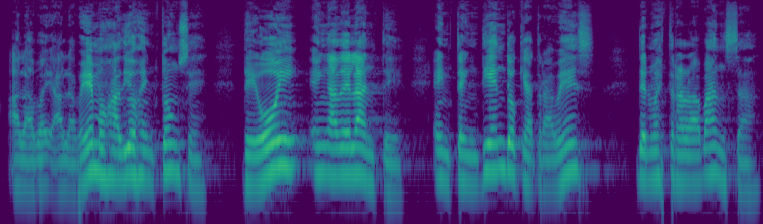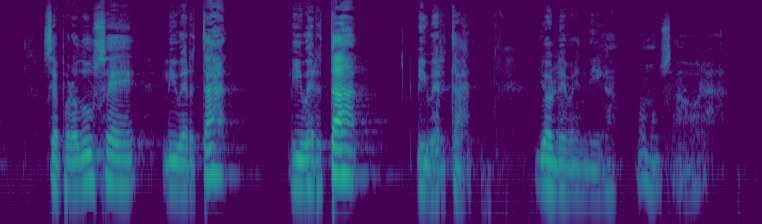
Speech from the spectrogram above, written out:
Alabemos a Dios entonces de hoy en adelante, entendiendo que a través de nuestra alabanza se produce libertad, libertad, libertad. Dios le bendiga. Vamos ahora.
